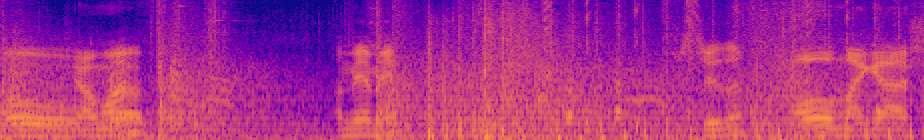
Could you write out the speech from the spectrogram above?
Oh Got one? On me, on me. Just two of them. Oh my gosh.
